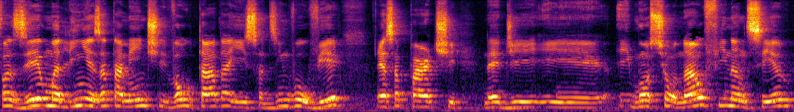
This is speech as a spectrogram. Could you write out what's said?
fazer uma linha exatamente voltada a isso, a desenvolver essa parte né, de emocional, financeiro,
